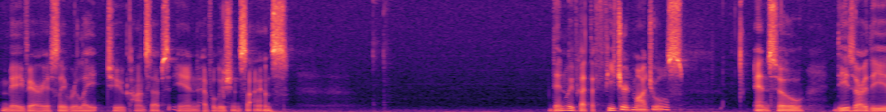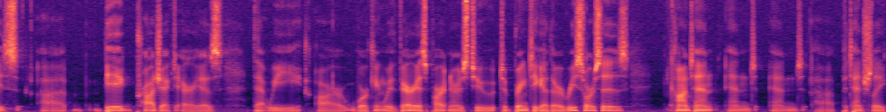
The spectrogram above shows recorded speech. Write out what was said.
may variously relate to concepts in evolution science. Then we've got the featured modules. And so these are these uh, big project areas that we are working with various partners to, to bring together resources, content, and, and uh, potentially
